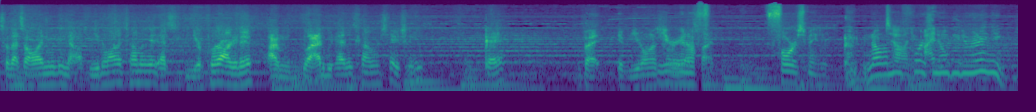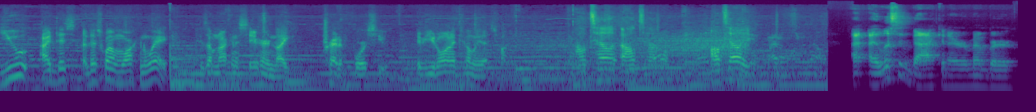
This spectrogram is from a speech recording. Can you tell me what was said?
so that's all I need to know. If you don't want to tell me that, that's your prerogative. I'm glad we had this conversation. Okay, but if you don't want to tell You're me, that's fine. Force me to. no, I'm not forcing you, you to do anything. You, I just that's why I'm walking away because I'm not going to sit here and like try to force you. If you don't want to tell me, that's fine. I'll tell. I'll tell. I'll tell you. I, I listened back and I remember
